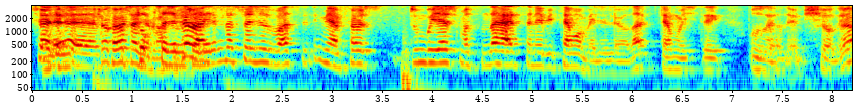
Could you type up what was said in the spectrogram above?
şöyle e, çok first- kısaca Çok kısaca bir söyleyelim. kısa sürece bahsedeyim. Yani First tüm bu yarışmasında her sene bir tema belirliyorlar. Tema işte uzay oluyor, bir şey oluyor.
